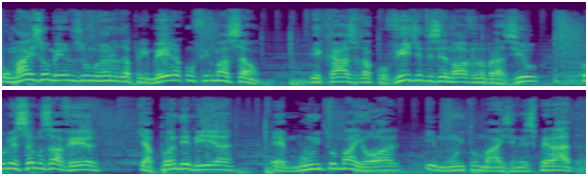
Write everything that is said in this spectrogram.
Com mais ou menos um ano da primeira confirmação de caso da Covid-19 no Brasil, começamos a ver que a pandemia é muito maior e muito mais inesperada.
